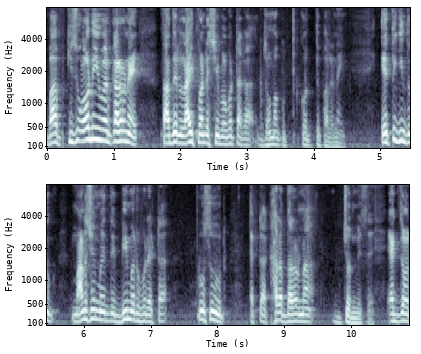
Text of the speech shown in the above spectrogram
বা কিছু অনিয়মের কারণে তাদের লাইফ ফান্ডে সেভাবে টাকা জমা করতে- করতে পারে নাই। এতে কিন্তু মানুষের মধ্যে বিমার উপর একটা প্রচুর একটা খারাপ ধারণা জন্মেছে। একজন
